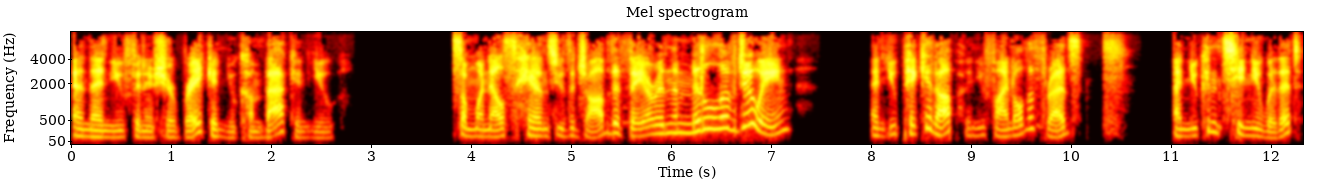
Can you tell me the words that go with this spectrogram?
And then you finish your break and you come back and you someone else hands you the job that they are in the middle of doing and you pick it up and you find all the threads and you continue with it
